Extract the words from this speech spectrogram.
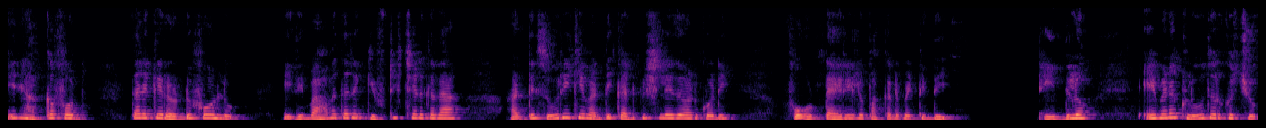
ఇది అక్క ఫోన్. తనకి రెండు ఫోన్లు. ఇది బావ తనకి గిఫ్ట్ ఇచ్చాడు కదా. అంటే సూర్యకి వడ్డీ కనిపించలేదు అనుకొని ఫోన్ డైరీలు పక్కన పెట్టింది. ఇందులో ఏమైనా క్లూ దొరకచ్చు.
